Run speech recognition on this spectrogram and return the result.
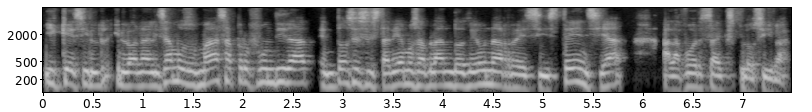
y que si lo analizamos más a profundidad, entonces estaríamos hablando de una resistencia a la fuerza explosiva,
